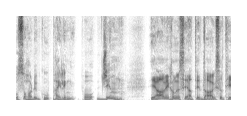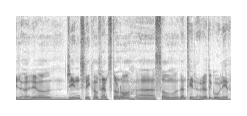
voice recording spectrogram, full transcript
Og så har du god peiling på gin. Ja, vi kan jo si at i dag så tilhører jo gin, slik han fremstår nå, eh, som Den tilhører jo det gode liv,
